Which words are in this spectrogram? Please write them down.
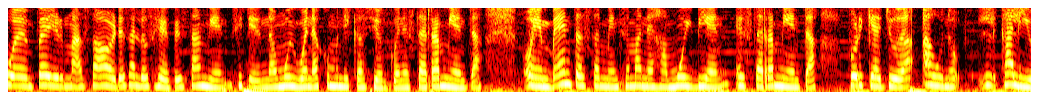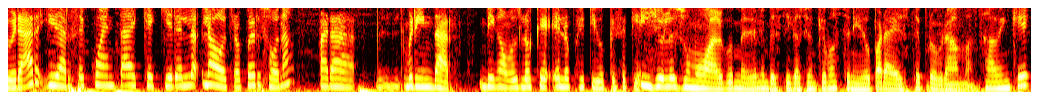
pueden pedir más favores a los jefes también si tienen una muy buena comunicación con esta herramienta o en ventas también se maneja muy bien esta herramienta porque ayuda a uno calibrar y darse cuenta de qué quiere la, la otra persona para brindar digamos lo que el objetivo que se tiene Y yo le sumo algo en medio de la investigación que hemos tenido para este programa. ¿Saben qué?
